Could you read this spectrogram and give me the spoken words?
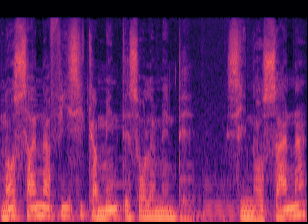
No sana físicamente solamente, sino sana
